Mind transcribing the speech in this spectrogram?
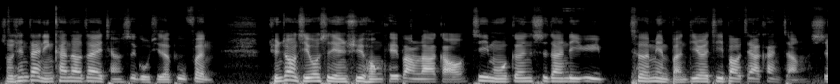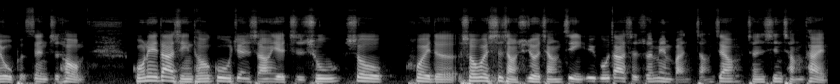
首先带您看到在强势股息的部分，群创期货是连续红 K 棒拉高，继摩根士丹利预。侧面板第二季报价看涨十五 percent 之后，国内大型投顾券商也指出，受惠的受惠市场需求强劲，预估大尺寸面板涨价成新常态，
